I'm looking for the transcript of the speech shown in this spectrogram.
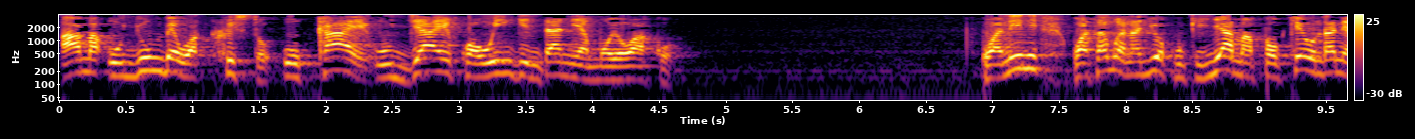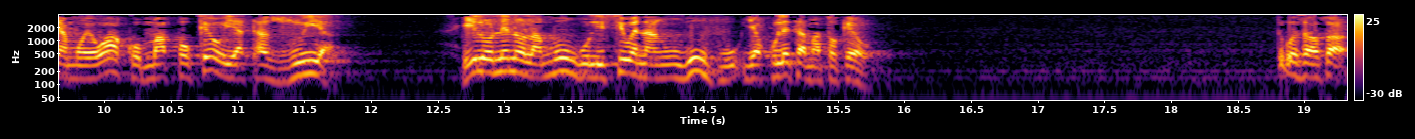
ama ujumbe wa kristo ukae ujae kwa wingi ndani ya moyo wako. Kwa nini? Kwa sababu anajua kukijaa mapokeo ndani ya moyo wako mapokeo yatazuia. Hilo neno la mungu lisiwe na nguvu ya kuleta matokeo tuko sawasawa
